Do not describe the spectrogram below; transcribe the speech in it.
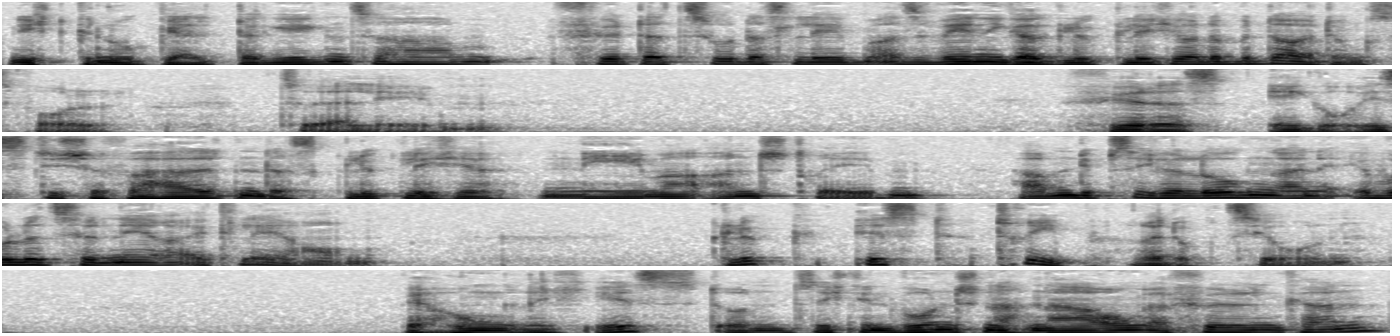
Nicht genug Geld dagegen zu haben, führt dazu, das Leben als weniger glücklich oder bedeutungsvoll zu erleben. Für das egoistische Verhalten, das glückliche Nehmer anstreben, haben die Psychologen eine evolutionäre Erklärung. Glück ist Triebreduktion. Wer hungrig ist und sich den Wunsch nach Nahrung erfüllen kann,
